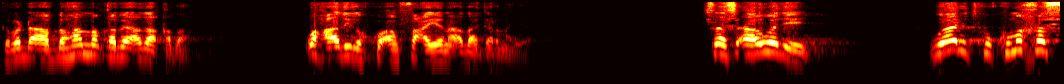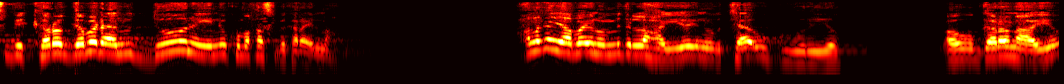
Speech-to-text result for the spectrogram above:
Gabadha aabbaha ma qabe adaa qaba waxa adiga ku anfacayana adaa garanaya. Saas aawadeed waalidku kuma khasbi karo gabadh aan u doonaynin kuma khasbi kara ilmaha. Waxaa laga yaabaa inuu mid la hayo inuu taa u guuriyo oo uu garanaayo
